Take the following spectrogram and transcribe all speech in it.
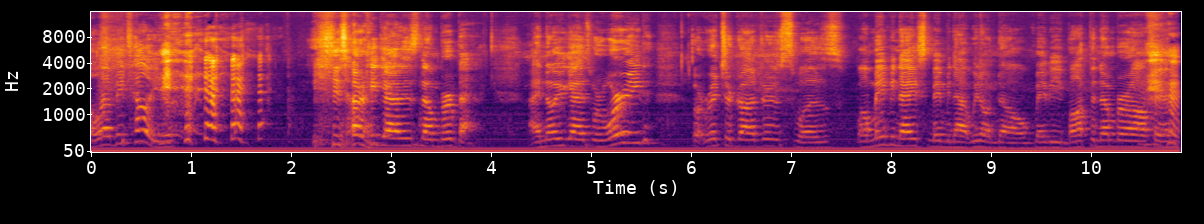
Well, let me tell you, he's already got his number back. I know you guys were worried, but Richard Rodgers was well, maybe nice, maybe not. We don't know. Maybe he bought the number off him.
